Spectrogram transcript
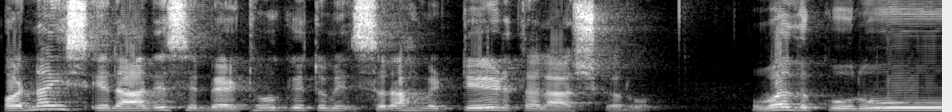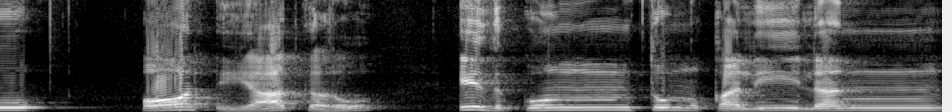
اور نہ اس ارادے سے بیٹھو کہ تم اس راہ میں ٹیڑھ تلاش کرو۔ وَذْكُرُوا اور یاد کرو، اِذْ كُنْتُمْ قَلِيلًا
